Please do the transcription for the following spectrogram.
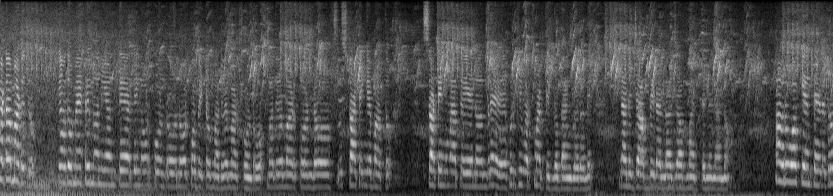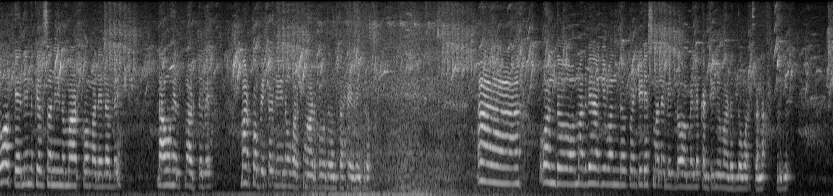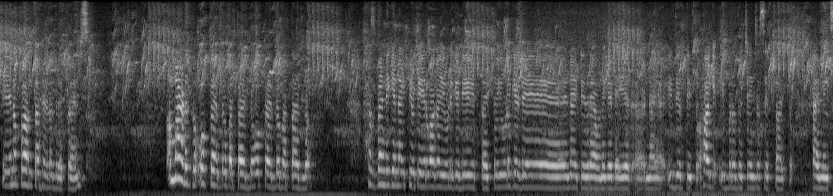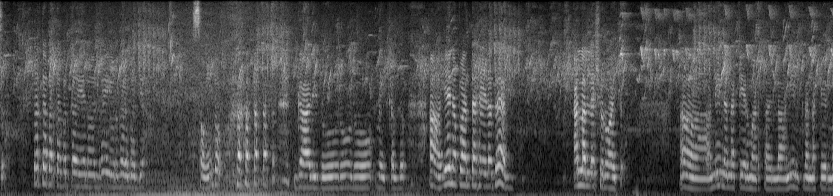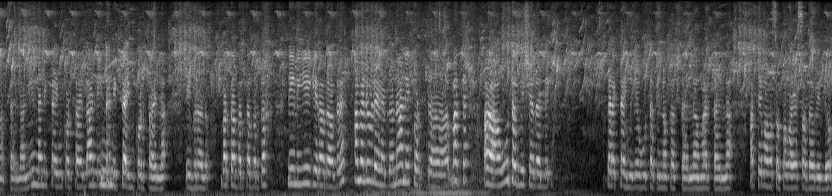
ಹಠ ಮಾಡಿದ್ರು. ಯಾವುದೋ ಮ್ಯಾಟ್ರಿಮೋನಿ ಅಂತೆ ಅಲ್ಲಿ ನೋಡಿಕೊಂಡ್ರು, ನೋಡ್ಕೊಬಿಟ್ಟು ಮದುವೆ ಮಾಡಿಕೊಂಡ್ರು. ಮದುವೆ ಮಾಡಿಕೊಂಡು ಸ್ಟಾರ್ಟಿಂಗೇ ಮಾತು. ಸ್ಟಾರ್ಟಿಂಗ್ ಮಾತು ಏನು ಅಂದರೆ, ಹುಡುಗಿ ವರ್ಕ್ ಮಾಡ್ತಿದ್ಲು ಬ್ಯಾಂಗ್ಳೂರಲ್ಲಿ ನಾನು ಜಾಬ್ ಬಿಡಲ್ಲ ಜಾಬ್ ಮಾಡ್ತೇನೆ ನಾನು. ಅವರು ಓಕೆ ಅಂತ ಹೇಳಿದ್ರು. ಓಕೆ ನಿನ್ನ ಕೆಲಸ ನೀನು ಮಾಡ್ಕೊ ಮನೆಯಲ್ಲಿ. ನಾವು ಹೆಲ್ಪ್ ಮಾಡ್ತೇವೆ. ಮಾಡ್ಕೊಬಿಟ್ಟು ನೀನು ವರ್ಕ್ ಮಾಡ್ಬೋದು ಅಂತ ಹೇಳಿದರು. ಒಂದು ಮದುವೆ ಆಗಿ ಒಂದು ಟ್ವೆಂಟಿ ಡೇಸ್ ಮನೇಲಿದ್ಲು ಆಮೇಲೆ ಕಂಟಿನ್ಯೂ ಮಾಡಿದ್ಲು ವರ್ಕನ್ನು ಹುಡುಗಿ. ಏನಪ್ಪ ಅಂತ ಹೇಳಿದ್ರೆ ಫ್ರೆಂಡ್ಸ್ ಮಾಡಿದ್ಲು, ಹೋಗ್ತಾ ಇದ್ಲು, ಬರ್ತಾ ಇದ್ಲು, ಹೋಗ್ತಾ ಇದ್ಲು, ಬರ್ತಾ ಇದ್ಲು. ಹಸ್ಬೆಂಡಿಗೆ ನೈಟ್ ಡ್ಯೂಟಿ ಇರುವಾಗ ಇವಳಿಗೆ ಡೇ ಇರ್ತಾಯಿತ್ತು. ಇವಳಿಗೆ ಡೇ ನೈಟ್ ಇದ್ದರೆ ಅವನಿಗೆ ಡೇ ಇದಿರ್ತಿತ್ತು. ಹಾಗೆ ಇಬ್ಬರದ್ದು ಚೇಂಜಸ್ ಇರ್ತಾಯಿತ್ತು ಟೈಮಿಂಗ್ಸು ಬರ್ತಾ ಬರ್ತಾ ಬರ್ತಾ ಏನು ಅಂದರೆ ಇವ್ರುಗಳ ಮಧ್ಯೆ ಸೌಂಡು ಗಾಳಿದು ರೋಡು ವೆಹಿಕಲ್ದು ಏನಪ್ಪ ಅಂತ ಹೇಳಿದ್ರೆ ಅಲ್ಲಲ್ಲೇ ಶುರು ಆಯಿತು ನೀನು ನನ್ನ ಕೇರ್ ಮಾಡ್ತಾ ಇಲ್ಲ, ನೀನು ನನ್ನ ಕೇರ್ ಮಾಡ್ತಾ ಇಲ್ಲ, ನೀನು ನನಗೆ ಟೈಮ್ ಕೊಡ್ತಾ ಇಲ್ಲ, ನೀನು ನನಗೆ ಟೈಮ್ ಕೊಡ್ತಾ ಇಲ್ಲ. ಇಬ್ಬರಲ್ಲೂ ಬರ್ತಾ ಬರ್ತಾ ಬರ್ತಾ ನೀನು ಈಗಿರೋದಾದರೆ ಆಮೇಲೆ ಇವಳು ಹೇಳಿದ್ಲು ನಾನೇ ಕೊಡ್ತಾ, ಮತ್ತು ಊಟದ ವಿಷಯದಲ್ಲಿ ಕರೆಕ್ಟ್ ಟೈಮಿಗೆ ಊಟ ತಿನ್ನೋಕ್ಕಾಗ್ತಾ ಇಲ್ಲ, ಮಾಡ್ತಾ ಇಲ್ಲ. ಅತ್ತೆ ಮಾವ ಸ್ವಲ್ಪ ವಯಸ್ಸಾದವರಿದ್ದರು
